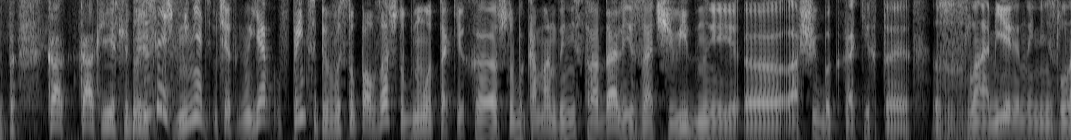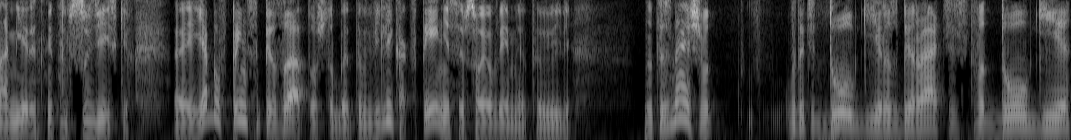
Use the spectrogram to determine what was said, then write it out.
как, как если... Ну, ты знаешь, меня, я, в принципе, выступал за, чтобы, ну, вот таких, э, чтобы команды не страдали из-за очевидной э, ошибок каких-то злонамеренных, не злонамеренных, там, судейских. Э, я был, в принципе, за то, чтобы это ввели, как в теннисе в свое время это ввели. Но ты знаешь, вот вот эти долгие разбирательства, долгие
